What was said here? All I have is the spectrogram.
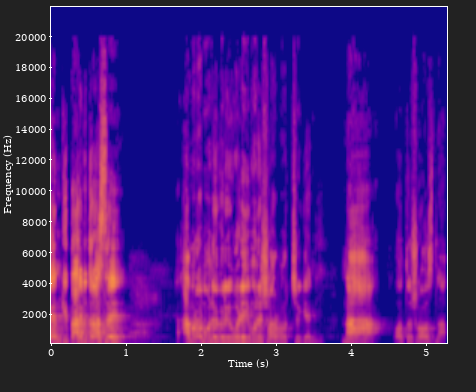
জ্ঞান কি তার ভিতরে আছে? আমরা মনে করি ওটাই মনে সর্বোচ্চ জ্ঞানী। না অত সহজ না।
